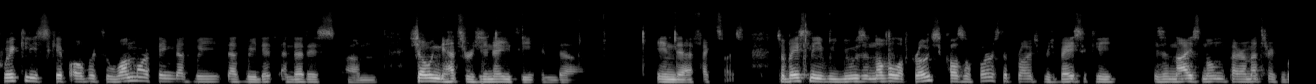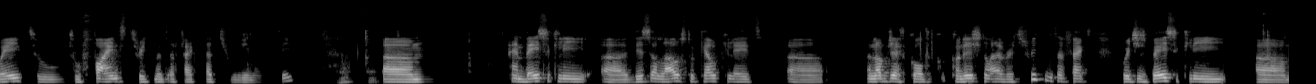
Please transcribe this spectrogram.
quickly skip over to one more thing that we that we did, and that is um, showing the heterogeneity in the in the effect size. So basically, we use a novel approach, causal forest approach, which basically is a nice non-parametric way to to find treatment effect heterogeneity. Okay. Um, and basically, uh, this allows to calculate uh, an object called conditional average treatment effect, which is basically um,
